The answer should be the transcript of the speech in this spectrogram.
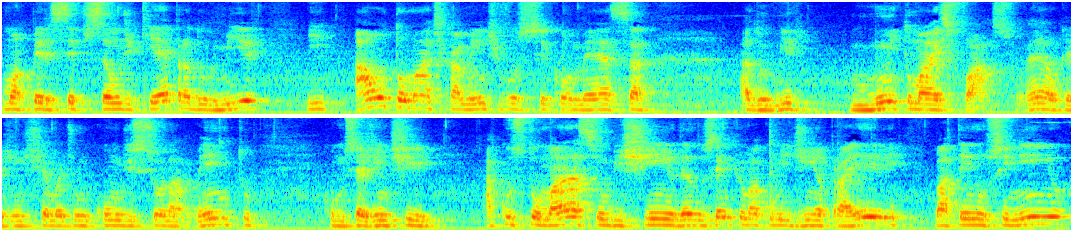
uma percepção de que é para dormir e automaticamente você começa a dormir muito mais fácil, né? O que a gente chama de um condicionamento, como se a gente acostumasse um bichinho dando sempre uma comidinha para ele, batendo um sininho,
